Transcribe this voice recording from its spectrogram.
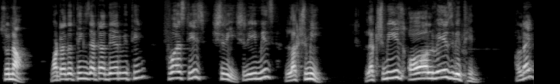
So now, what are the things that are there with him? First is Shri. Shri means Lakshmi. Lakshmi is always with him. Alright?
